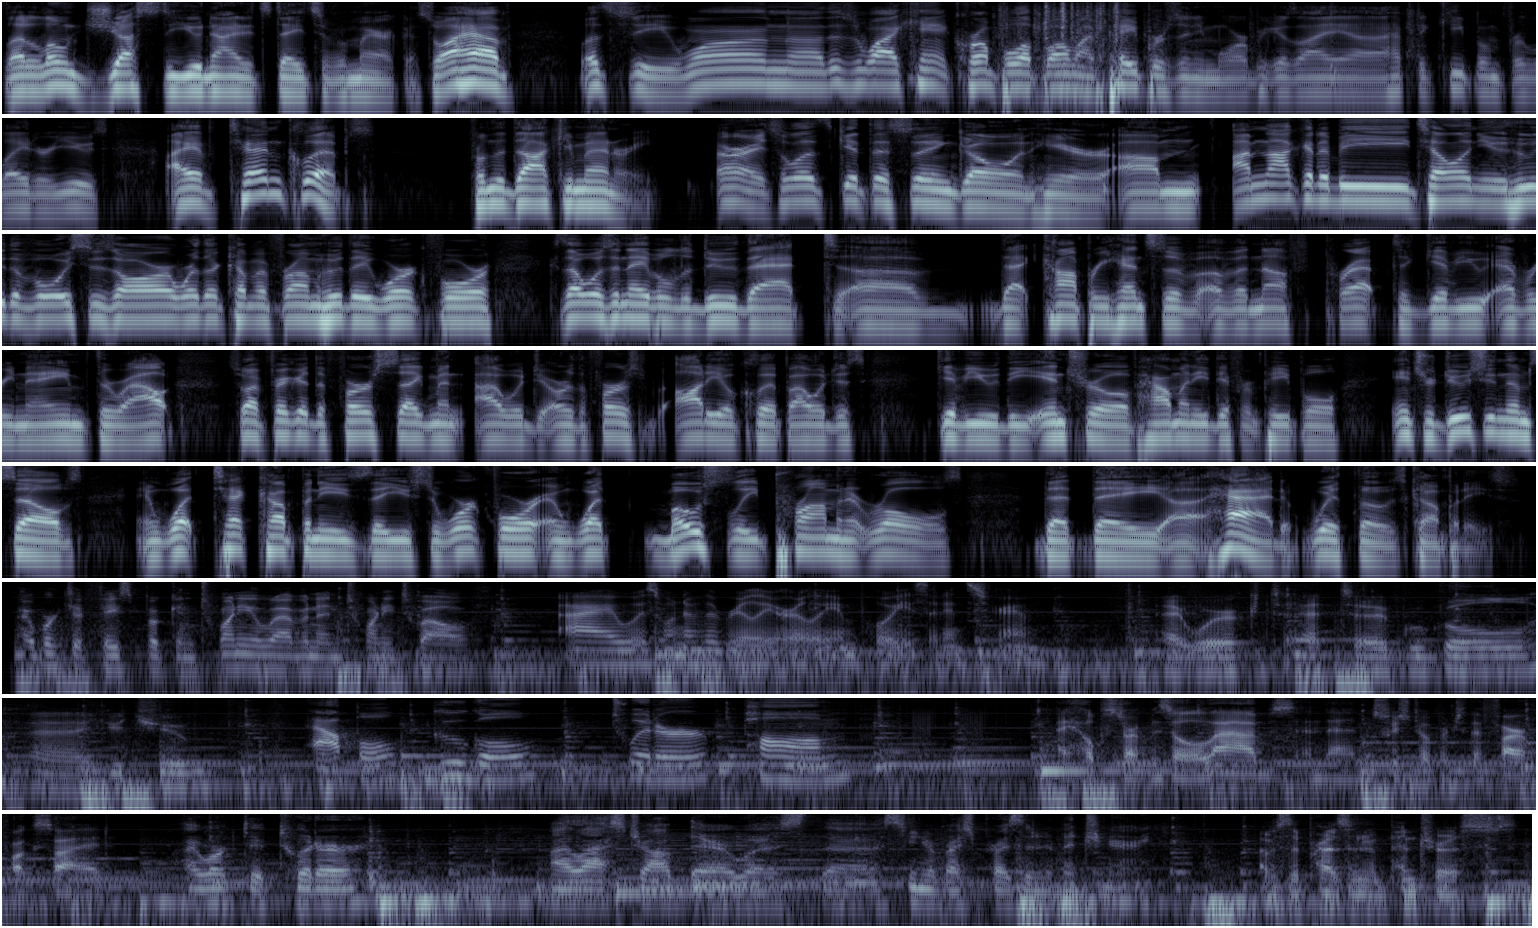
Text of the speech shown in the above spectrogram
let alone just the United States of America. So I have, let's see, one. Uh, this is why I can't crumple up all my papers anymore because I uh, have to keep them for later use. I have ten clips from the documentary. All right, so let's get this thing going here. Um, I'm not going to be telling you who the voices are, where they're coming from, who they work for, because I wasn't able to do that uh, that comprehensive of enough prep to give you every name throughout. So I figured the first segment I would, or the first audio clip, I would just give you the intro of how many different people introducing themselves and what tech companies they used to work for and what mostly prominent roles that they uh, had with those companies. I worked at Facebook in 2011 and 2012. I was one of the really early employees at Instagram. I worked at uh, Google, uh, YouTube. Apple, Google, Twitter, Palm. I helped start Mozilla Labs and then switched over to the Firefox side. I worked at Twitter. My last job there was the senior vice president of engineering. I was the president of Pinterest.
